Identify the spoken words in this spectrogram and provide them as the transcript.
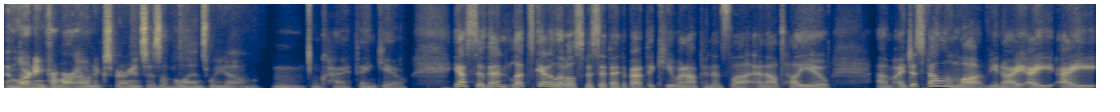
and learning from our own experiences of the lands we own. Mm, okay, thank you. Yeah, so then let's get a little specific about the Keweenaw Peninsula, and I'll tell you. Um, I just fell in love. You know, I, I, I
